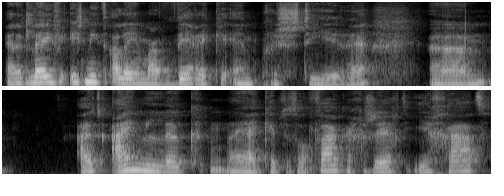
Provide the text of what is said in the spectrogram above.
En het leven is niet alleen maar werken en presteren. Um, uiteindelijk, nou ja, ik heb het al vaker gezegd, je gaat,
